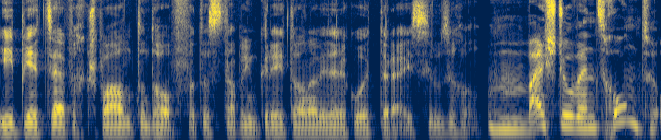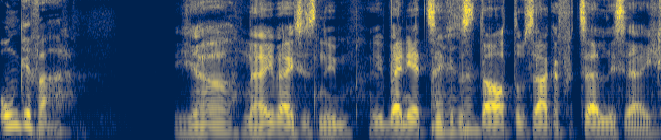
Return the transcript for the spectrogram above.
ich bin jetzt einfach gespannt und hoffe, dass da beim noch wieder ein guter Racer rauskommt. Hm, weißt du, wenn es kommt, ungefähr? Ja, nein, ich weiß es nicht mehr. Wenn ich jetzt nicht das Datum sage, erzähle ich es eigentlich.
